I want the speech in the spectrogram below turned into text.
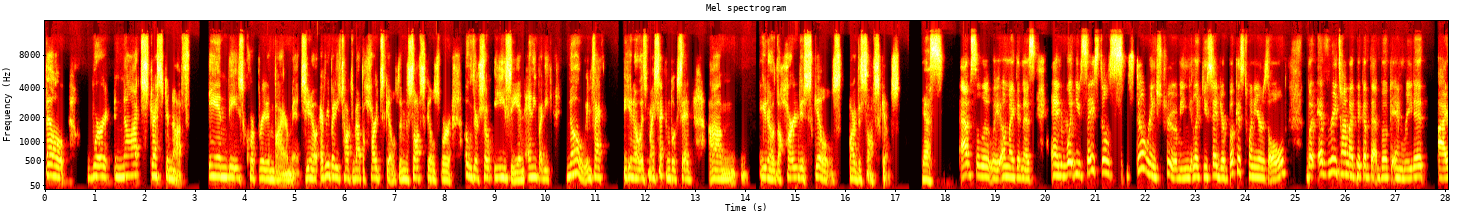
felt were not stressed enough in these corporate environments. You know, everybody talked about the hard skills and the soft skills were, oh, they're so easy and anybody. No, in fact, you know, as my second book said, um, you know, the hardest skills are the soft skills. Yes. Absolutely. Oh my goodness. And what you say still still rings true. I mean, like you said your book is 20 years old, but every time I pick up that book and read it, I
